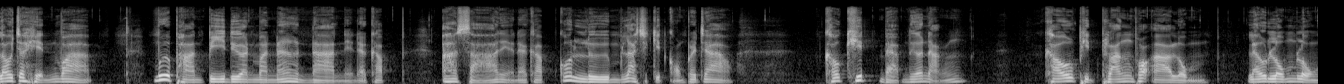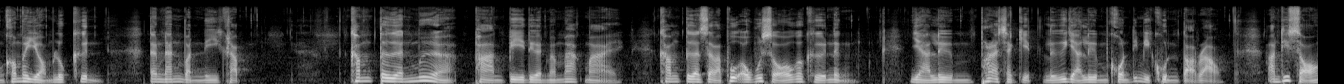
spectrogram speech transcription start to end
เราจะเห็นว่าเมื่อผ่านปีเดือนมาเนิ่นนานเนี่ยนะครับ อาสาเนี่ยนะครับก็ลืมราชกิจของพระเจ้า เขาคิดแบบเนื้อหนัง เขาผิดพลั้งเพราะอารมณ์ แล้วล้มลงเขาไม่ยอมลุกขึ้น ดังนั้นวันนี้ครับคำเตือนเมื่อผ่านปีเดือนมามากมายคำเตือนสำหรับผู้อาวุโสก็คือหนึ่งอย่าลืมพระราชกิจ หรืออย่าลืมคนที่มีคุณต่อเรา อันที่สอง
